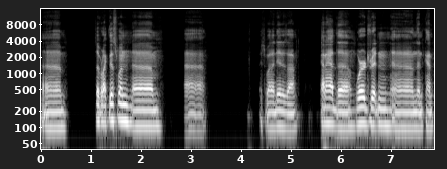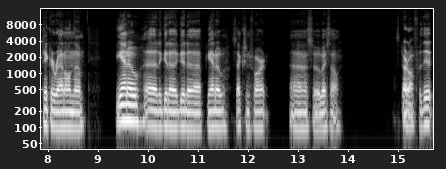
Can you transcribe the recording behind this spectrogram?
Um, so for like this one, um, uh, what I did is I kind of had the words written and then kind of tinker around on the piano to get a good piano section for it. Uh, so basically, I'll start off with it.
